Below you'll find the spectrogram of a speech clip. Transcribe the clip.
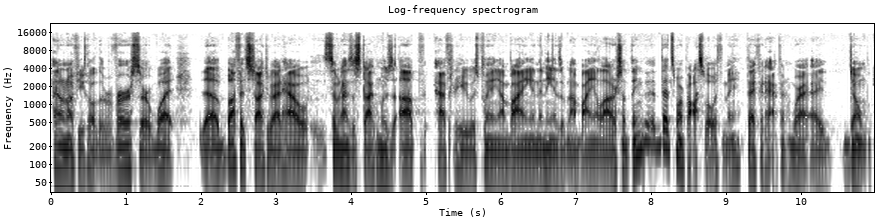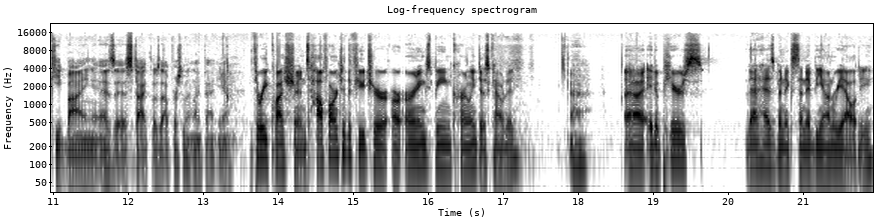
I don't know if you call it the reverse or what. The Buffett's talked about how sometimes the stock moves up after he was planning on buying, and then he ends up not buying a lot or something. That's more possible with me. That could happen where I, I don't keep buying as a stock goes up or something like that. Yeah. Three questions. How far into the future are earnings being currently discounted? Uh, it appears that has been extended beyond reality.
